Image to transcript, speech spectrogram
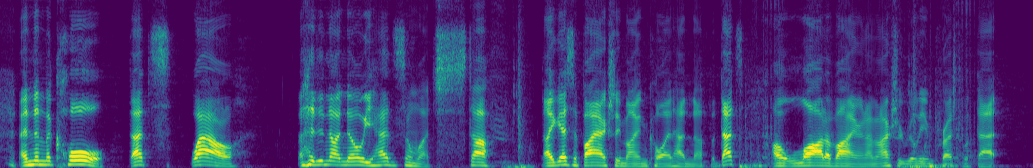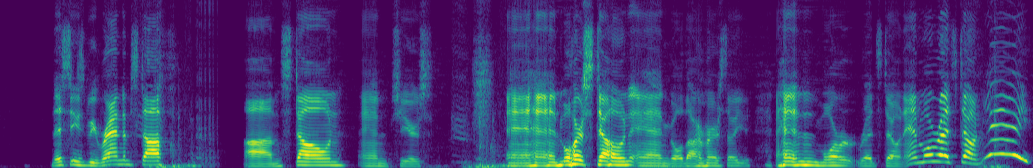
and then the coal. That's wow. I did not know he had so much stuff. I guess if I actually mined coal, I'd had enough. But that's a lot of iron. I'm actually really impressed with that. This seems to be random stuff um, stone, and cheers. And more stone and gold armor, so you, and more redstone, and more redstone, yay!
